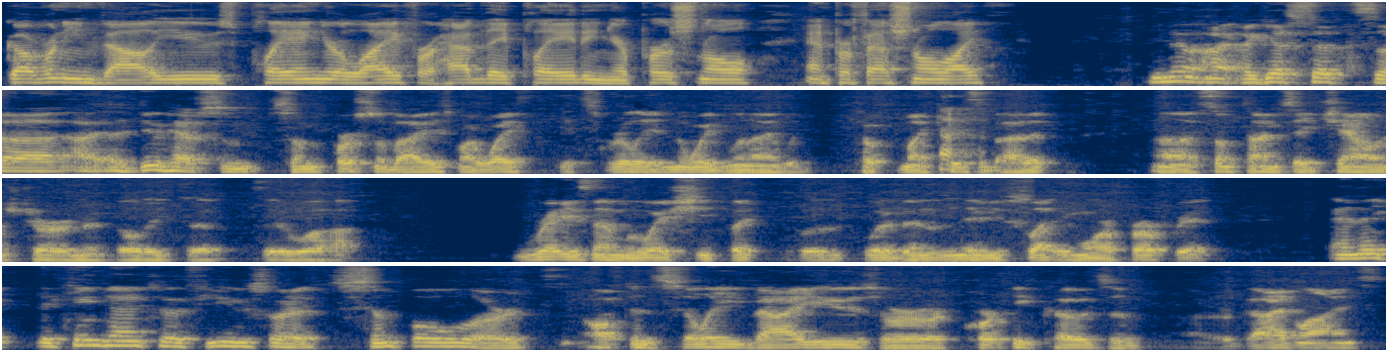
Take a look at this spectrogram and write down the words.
governing values play in your life or have they played in your personal and professional life? You know, I, I guess that's, uh, I do have some, some personal values. My wife gets really annoyed when I would talk to my kids about it. Uh, sometimes they challenged her in her ability to, to uh, raise them the way she would have been maybe slightly more appropriate. And they, they came down to a few sort of simple or often silly values or quirky codes of, or guidelines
